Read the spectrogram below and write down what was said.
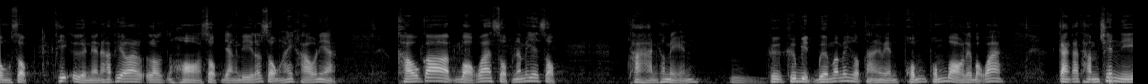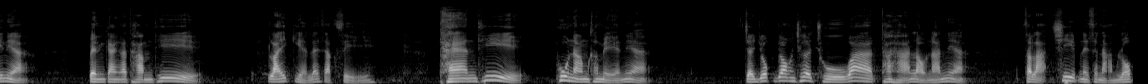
่งศพที่อื่นเนี่ยนะครับที่ว่าเราห่อศพอย่างดีแล้วส่งให้เขาเนี่ยเขาก็บอกว่าศพนั้นไม่ใช่ศพทหารเขมรคือคือบิดเบือนว่าไม่ใช่ศพทหารเขมรผมผมบอกเลยบอกว่า การกระทำเช่นนี้เนี่ยเป็นการกระทำที่ไร้เกียรติและศักดิ์ศรีแทนที่ผู้นำเขมรเนี่ยจะยกย่องเชิดชูว่าทหารเหล่านั้นเนี่ยสละชีพในสนามรบ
